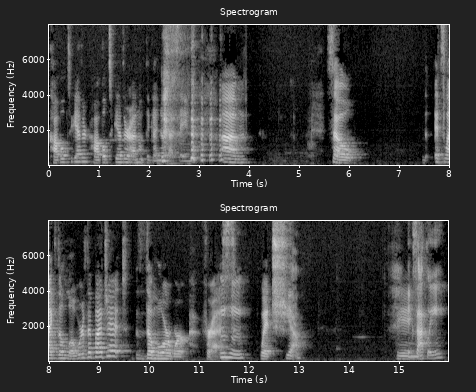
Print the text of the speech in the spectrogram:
Cobbled together, hobbled together. I don't think I know that saying. um, so it's like the lower the budget, the more work for us, mm-hmm. which yeah. exactly.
